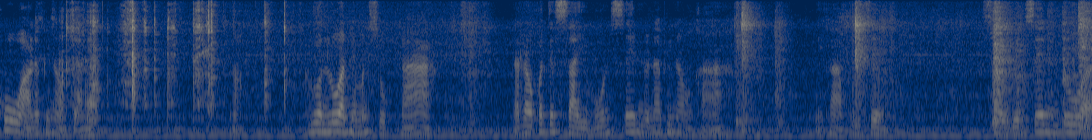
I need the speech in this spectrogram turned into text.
คั่วแล้วพี่น้องจ้ะเนี่ยเนาะล้วนๆให้มันสุกนะแล้วเราก็จะใส่วุ้นเส้นด้วยนะพี่น้องค่ะ นี่ค่ะวุ้นเส้น ใส่วุ้นเส้นด้วย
